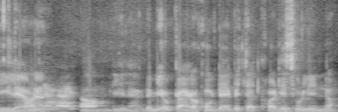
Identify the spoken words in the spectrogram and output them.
ดีแล้วนะยังไงก็อืมดีแล้วเดี๋ยวมีโอกาสก็คงได้ไปจัดคอร์สที่สุรินทร์เนาะ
